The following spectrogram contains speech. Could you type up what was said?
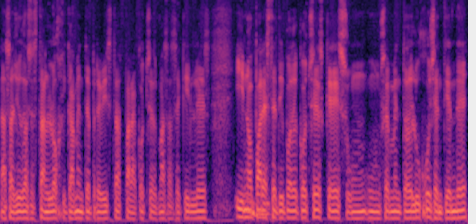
Las ayudas están lógicamente previstas para coches más asequibles y no para este tipo de coches que es un, un segmento de lujo y se entiende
